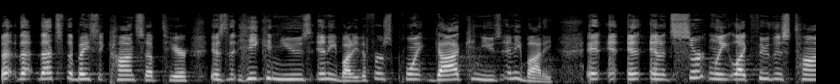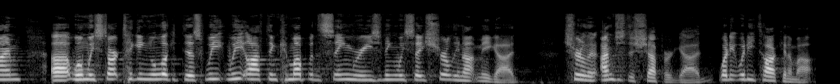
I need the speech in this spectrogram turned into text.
That, that, that's the basic concept here, is that he can use anybody. The first point, God can use anybody. And, and, and it's certainly like through this time, uh, when we start taking a look at this, we, we often come up with the same reasoning. We say, surely not me, God. Surely, I'm just a shepherd, God. What are, what are you talking about?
